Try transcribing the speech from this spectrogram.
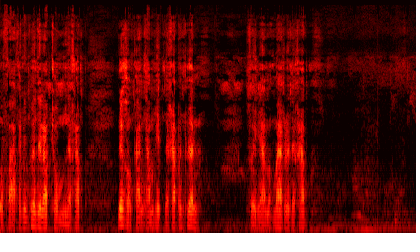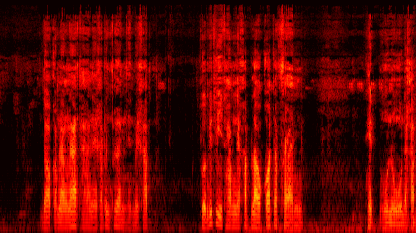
มาฝากให้เพื่อนๆได้รับชมนะครับ เรื่องของการทำเห็ดนะครับ เพื่อนๆสวยงามมากๆเลยนะครับ ดอกกำลังน่าทานเลยครับเพื่อนๆเห็นไหมครับ ส่วนวิธีทำนะครับ เราก็จะแฝนเห็ดหูหนูนะครับ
